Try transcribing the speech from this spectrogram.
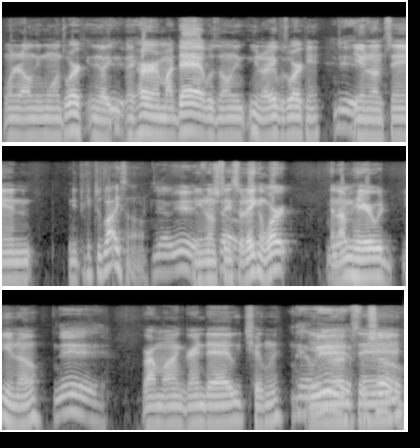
one of the only ones working. Like, Yeah. her and my dad was the only, you know, they was working. Yeah. You know what I'm saying? Need to get your lights on. yeah, yeah. you know what I'm for saying? So they can work, and Yeah. I'm here with, you know, Yeah. Grandma and granddad. We chilling. Hell you yeah. know what I'm for saying? sure.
